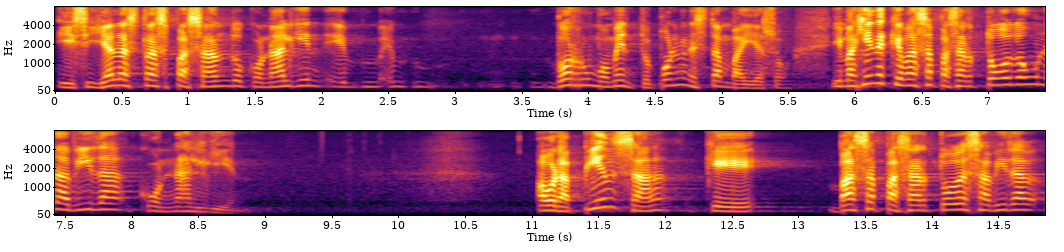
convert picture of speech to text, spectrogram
Y si ya la estás pasando con alguien, eh, eh, borra un momento, pon en stand-by eso. Imagina que vas a pasar toda una vida con alguien. Ahora, piensa que vas a pasar toda esa vida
